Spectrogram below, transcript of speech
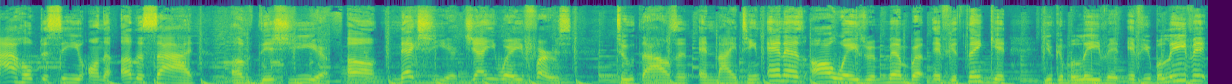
I hope to see you on the other side of this year, uh, next year, January 1st, 2019. And as always, remember if you think it, you can believe it. If you believe it,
